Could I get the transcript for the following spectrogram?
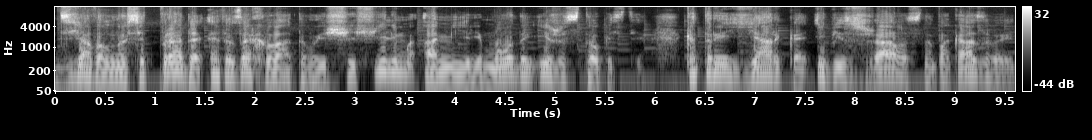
«Дьявол носит Прада» – это захватывающий фильм о мире моды и жестокости, который ярко и безжалостно показывает,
